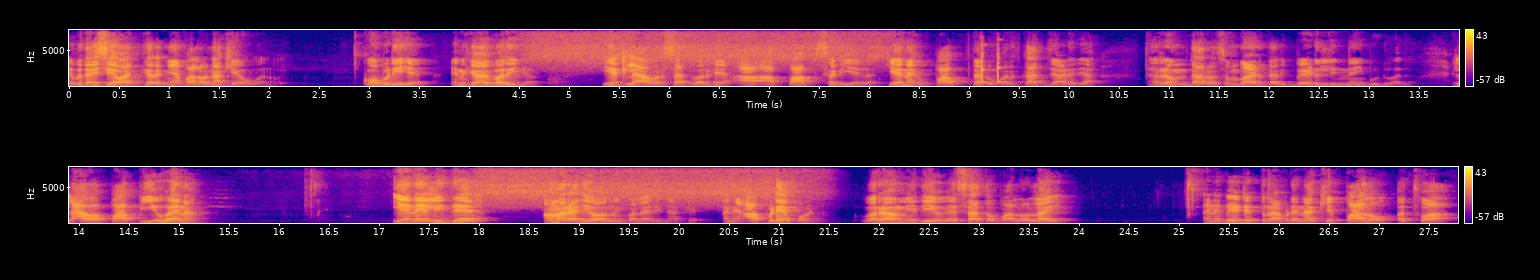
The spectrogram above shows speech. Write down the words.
એ બધા સેવા જ કરે ત્યાં પાલો નાખી આવવાનો હોય. કોબડી છે એને કહેવાય ભરી જાઓ. એટલે આ વરસાદ વરસે આ આ પાપ સડી આવ્યા. કે ને પાપ તારું પરકાત જાડેજા ધર્મ તારો સંભાળ, તારી બેડલી નહીં બુડવા દો. એટલે આવા પાપીયું હોય ને, એને લીધે અમારા જેવાનું પલારી નાખે. અને આપણે પણ વરમ યદી વેસાતો પાલો લઈ અને બે ટ્રેક્ટર આપણે નાખીએ, પાલો અથવા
